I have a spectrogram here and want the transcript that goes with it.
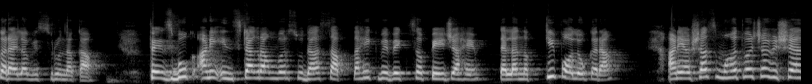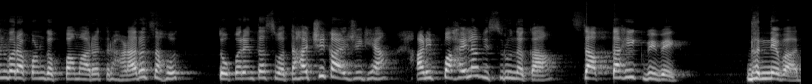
करायला विसरू नका. फेसबुक आणि इन्स्टाग्रामवर सुद्धा साप्ताहिक विवेकचं पेज आहे. त्याला नक्की फॉलो करा. आणि अशाच महत्त्वाच्या विषयांवर आपण गप्पा मारत राहणारच आहोत. तोपर्यंत स्वतःची काळजी घ्या आणि पाहायला विसरू नका. साप्ताहिक विवेक. धन्यवाद.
